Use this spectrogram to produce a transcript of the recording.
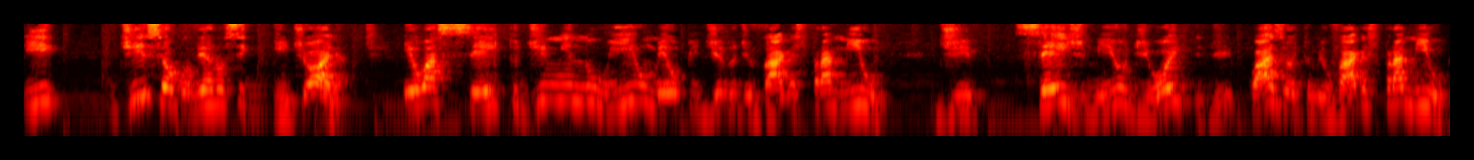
e disse ao governo o seguinte: olha, eu aceito diminuir o meu pedido de vagas para mil, de 6 mil, de, 8, de quase 8 mil vagas para mil,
